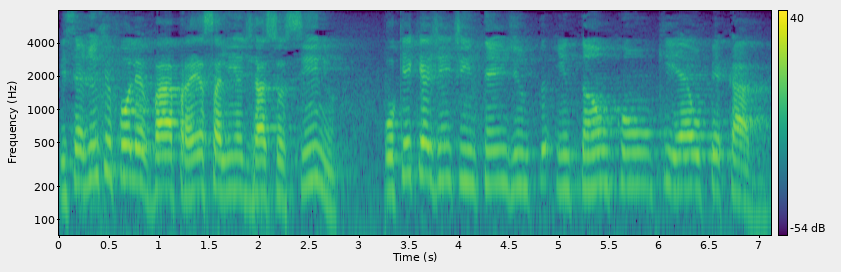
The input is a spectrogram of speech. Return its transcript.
E se a gente for levar para essa linha de raciocínio, o que, que a gente entende então com o que é o pecado?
